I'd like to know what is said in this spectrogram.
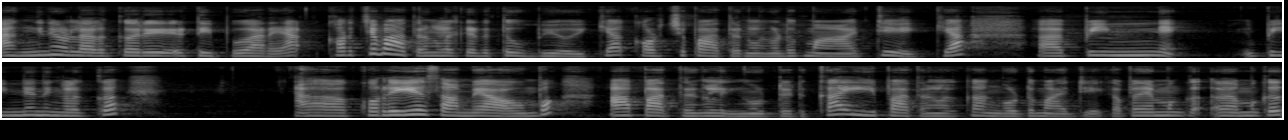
അങ്ങനെയുള്ളവർക്ക് ഒരു ടിപ്പ് പറയാം. കുറച്ച് പാത്രങ്ങളൊക്കെ എടുത്ത് ഉപയോഗിക്കുക. കുറച്ച് പാത്രങ്ങൾ കൊണ്ട് മാറ്റി വയ്ക്കുക. പിന്നെ പിന്നെ നിങ്ങൾക്ക് കുറേ സമയമാകുമ്പോൾ ആ പാത്രങ്ങൾ ഇങ്ങോട്ട് എടുക്കുക. ഈ പാത്രങ്ങളൊക്കെ അങ്ങോട്ട് മാറ്റി വയ്ക്കുക അപ്പോൾ നമുക്ക് നമുക്ക്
